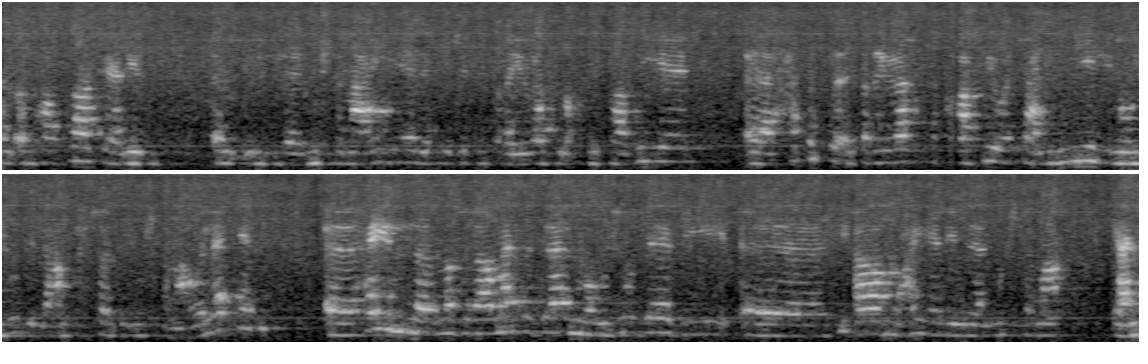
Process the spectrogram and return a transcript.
الإرهاقات يعني المجتمعية نتيجة التغيرات الاقتصادية حتى التغيرات الثقافية والتعليمية اللي موجودة اللي عم تحصل بالمجتمع. ولكن هي النظرة ما تزال موجودة بفئة معينة من المجتمع. يعني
